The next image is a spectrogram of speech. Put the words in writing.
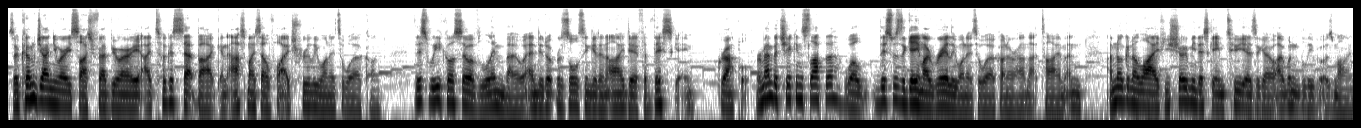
So come January slash February, I took a step back and asked myself what I truly wanted to work on. This week or so of limbo ended up resulting in an idea for this game, Grapple. Remember Chicken Slapper? Well, this was the game I really wanted to work on around that time, and I'm not gonna lie, if you showed me this game two years ago, I wouldn't believe it was mine.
